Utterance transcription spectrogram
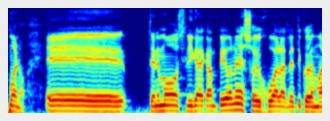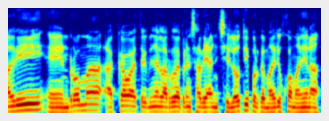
Bueno, eh, tenemos Liga de Campeones. Hoy juega el Atlético de Madrid en Roma. Acaba de terminar la rueda de prensa de Ancelotti porque el Madrid juega mañana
